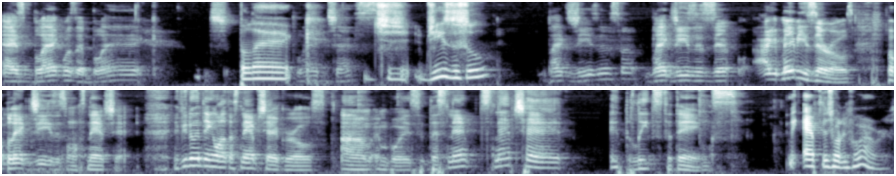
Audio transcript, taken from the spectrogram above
As black was it black? J- black Black Jess, J- Jesus who? Black Jesus, Black Jesus, zero, I, maybe zeros, but Black Jesus on Snapchat. If you know anything about the Snapchat girls, um, and boys, the Snap Snapchat it deletes the things, After 24 hours.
